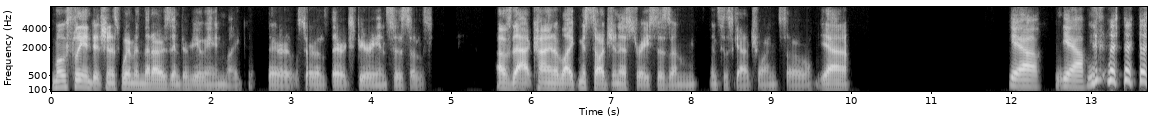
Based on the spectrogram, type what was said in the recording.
mostly indigenous women that I was interviewing like their sort of their experiences of of that kind of like misogynist racism in Saskatchewan. So yeah. Yeah yeah.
